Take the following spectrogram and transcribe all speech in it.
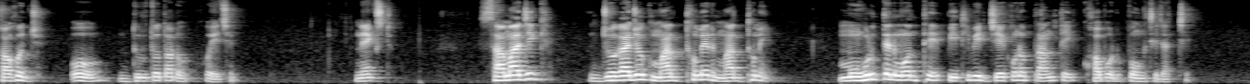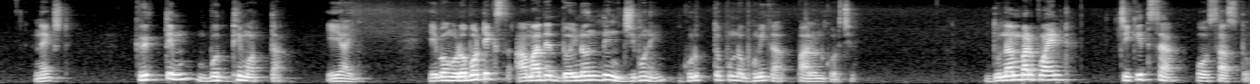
সহজ ও দ্রুততর হয়েছে। নেক্সট সামাজিক যোগাযোগ মাধ্যমের মাধ্যমে মুহূর্তের মধ্যে পৃথিবীর যে কোনো প্রান্তে খবর পৌঁছে যাচ্ছে। নেক্সট কৃত্রিম বুদ্ধিমত্তা এআই এবং রোবোটিক্স আমাদের দৈনন্দিন জীবনে গুরুত্বপূর্ণ ভূমিকা পালন করছে। দু নম্বর পয়েন্ট, চিকিৎসা ও স্বাস্থ্য।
